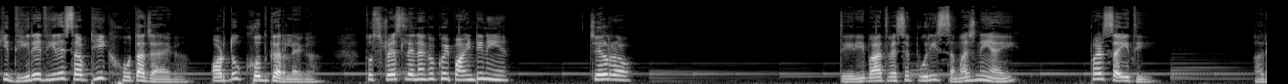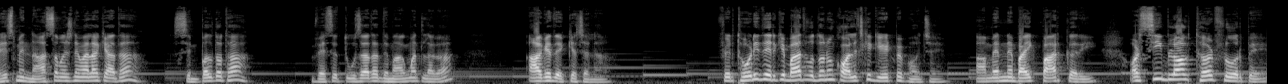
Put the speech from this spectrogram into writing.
कि धीरे धीरे सब ठीक होता जाएगा और तू खुद कर लेगा। तो स्ट्रेस लेने का कोई पॉइंट ही नहीं है। चिल रहो। तेरी बात वैसे पूरी समझ नहीं आई, पर सही थी। अरे, इसमें ना समझने वाला क्या था? सिंपल तो था। वैसे तू ज़्यादा दिमाग मत लगा, आगे देख के चला। फिर थोड़ी देर के बाद वो दोनों कॉलेज के गेट पे पहुँचे। आमिर ने बाइक पार्क करी और सी ब्लॉक थर्ड फ्लोर पे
